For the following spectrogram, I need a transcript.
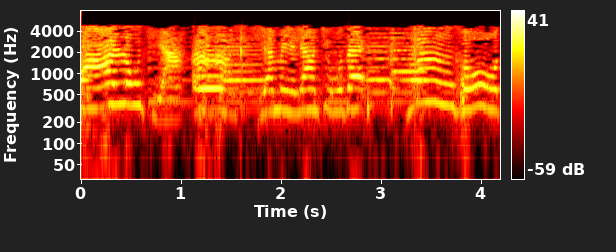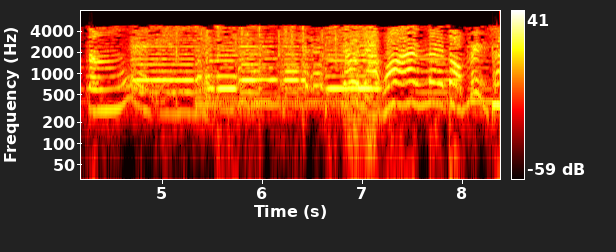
马绒架，姐妹俩就在门口等。小丫鬟来到门上，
